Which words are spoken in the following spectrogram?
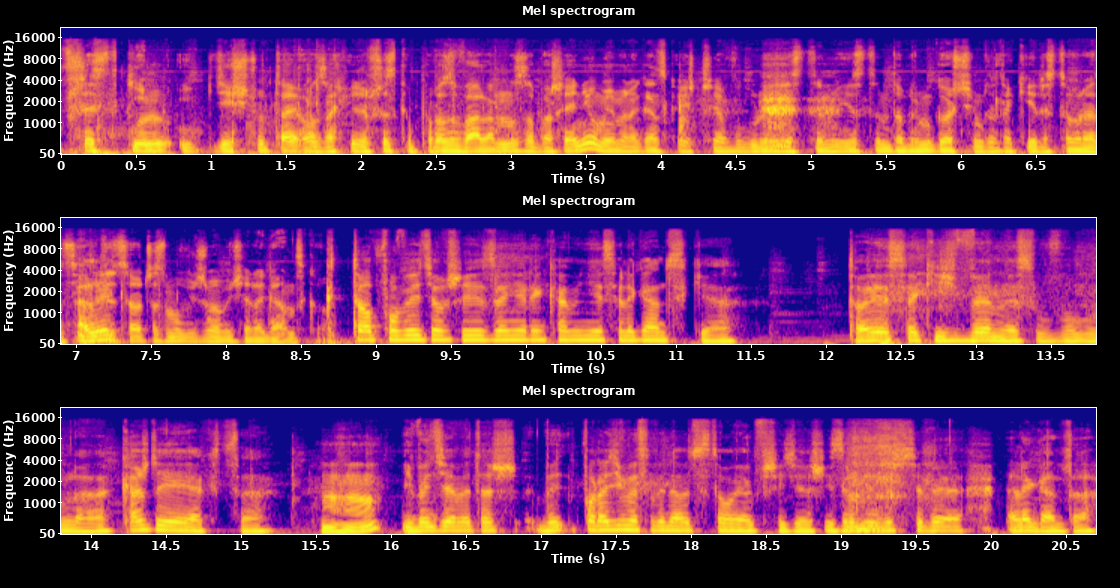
wszystkim i gdzieś tutaj, o za chwilę wszystko porozwalam. No zobacz, ja nie umiem elegancko jeść, czy ja w ogóle jestem, jestem dobrym gościem do takiej restauracji. Ale Ale- ty cały czas mówisz, że ma być elegancko. Kto powiedział, że jedzenie rękami nie jest eleganckie? To jest jakiś wymysł w ogóle. Każdy je jak chce. Mhm. I będziemy też, poradzimy sobie nawet z tobą, jak przyjdziesz i zrobimy z ciebie eleganta.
